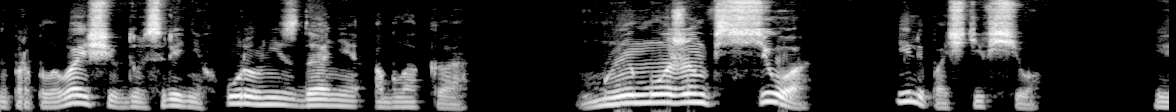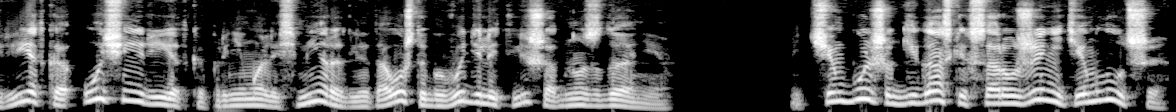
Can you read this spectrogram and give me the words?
на проплывающие вдоль средних уровней здания облака. Мы можем все, или почти все. И редко, очень редко принимались меры для того, чтобы выделить лишь одно здание. Ведь чем больше гигантских сооружений, тем лучше.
